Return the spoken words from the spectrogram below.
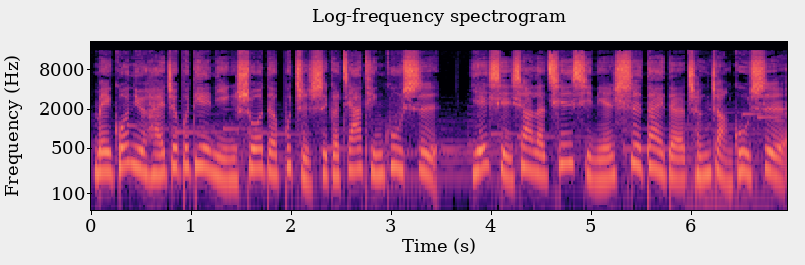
美国女孩》这部电影说的不只是个家庭故事，也写下了千禧年世代的成长故事。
